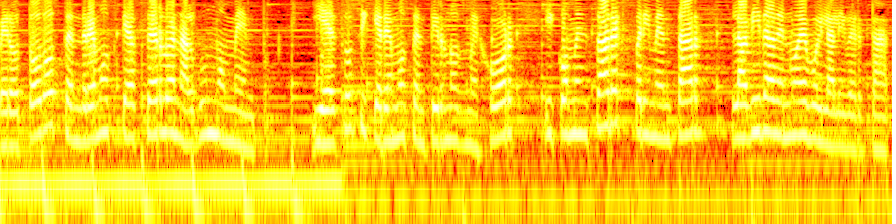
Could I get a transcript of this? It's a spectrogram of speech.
pero todos tendremos que hacerlo en algún momento, y eso si queremos sentirnos mejor y comenzar a experimentar la vida de nuevo y la libertad.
